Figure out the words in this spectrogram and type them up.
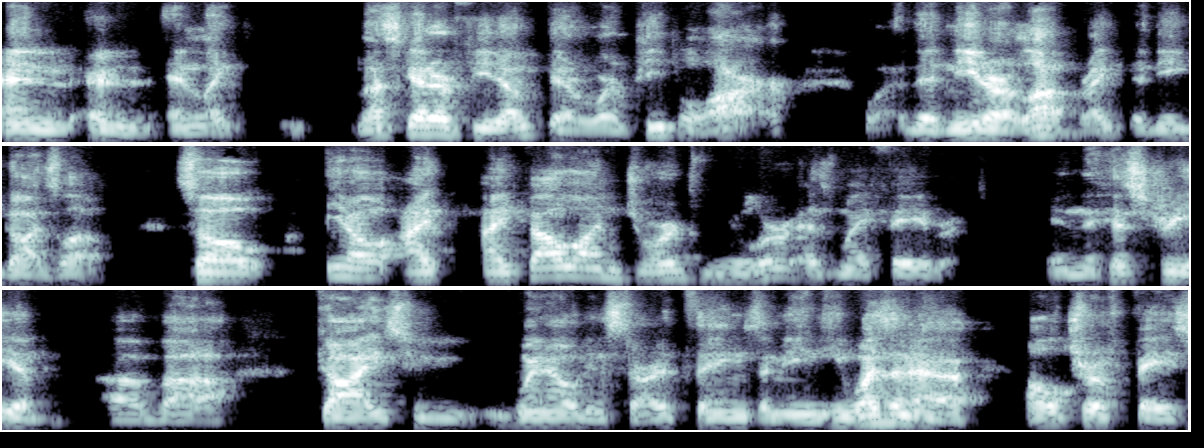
And and and like let's get our feet out there where people are that need our love right? That need god's love. So you know i i fell on george mueller as my favorite in the history of of uh, guys who went out and started things. I mean he wasn't a ultra faith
